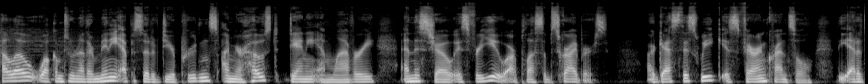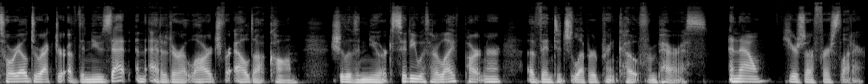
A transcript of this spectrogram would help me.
Hello, welcome to another mini episode of Dear Prudence. I'm your host, Danny M. Lavery, and this show is for you, our Plus subscribers. Our guest this week is Faran Krentcil, the editorial director of The Newsette and editor at large for Elle.com. She lives in New York City with her life partner, a vintage leopard print coat from Paris. And now, here's our first letter.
